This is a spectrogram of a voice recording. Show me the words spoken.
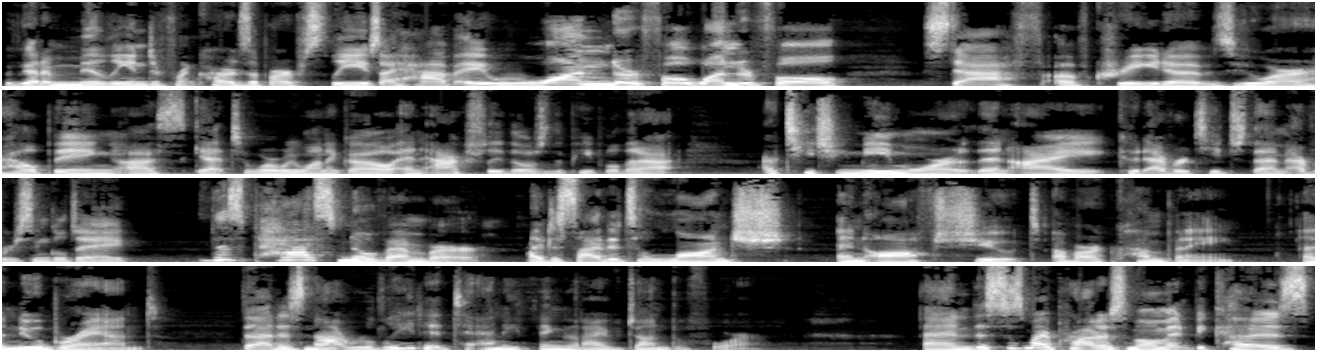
We've got a million different cards up our sleeves. I have a wonderful, wonderful staff of creatives who are helping us get to where we want to go. And actually, those are the people that are teaching me more than I could ever teach them every single day this past November, I decided to launch an offshoot of our company, a new brand that is not related to anything that I've done before. And this is my proudest moment because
